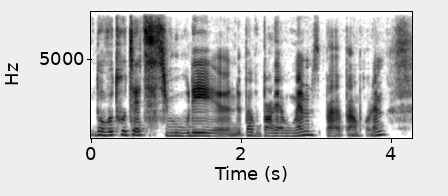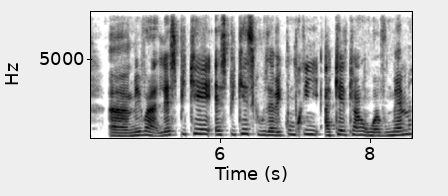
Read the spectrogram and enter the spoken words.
dans votre tête, si vous voulez ne pas vous parler à vous-même, c'est pas, pas un problème. Mais voilà, l'expliquer, expliquer ce que vous avez compris à quelqu'un ou à vous-même,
